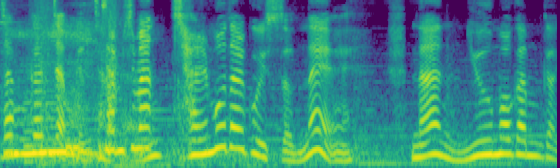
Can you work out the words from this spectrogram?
잠깐 잠깐 잠시만 잘못 알고 있었네. 난 유머 감각.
